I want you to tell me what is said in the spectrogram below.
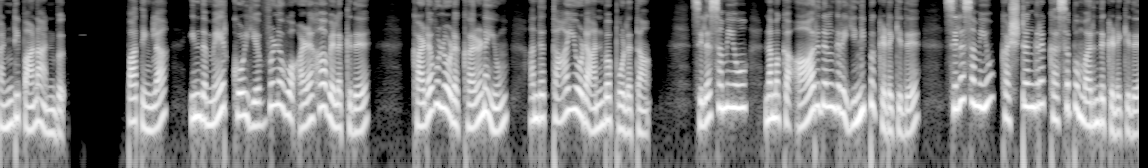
கண்டிப்பான அன்பு. பாத்தீங்களா? இந்த மேற்கோள் எவ்வளவு அழகா விளக்குது. கடவுளோட கருணையும் அந்த தாயோட அன்ப போலத்தான். சில சமயம் நமக்கு ஆறுதல்ங்கிற இனிப்பு கிடைக்குது. சில சமயம் கஷ்டங்கிற கசப்பு மருந்து கிடைக்குது.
